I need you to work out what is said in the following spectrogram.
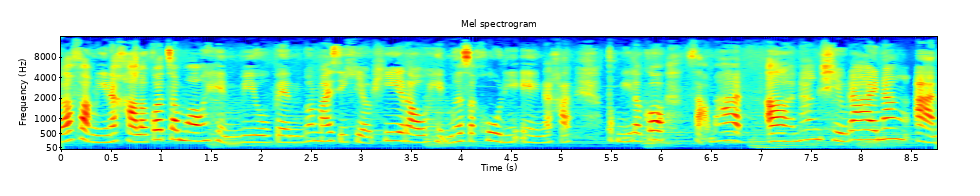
แล้วฝั่งนี้นะคะ เราก็จะมองเห็นวิวเป็นต้นไม้สีเขียวที่เราเห็นเมื่อสักครู่นี้เองนะคะ ตรงนี้เราก็สามารถนั่งชิลได้นั่งอ่าน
